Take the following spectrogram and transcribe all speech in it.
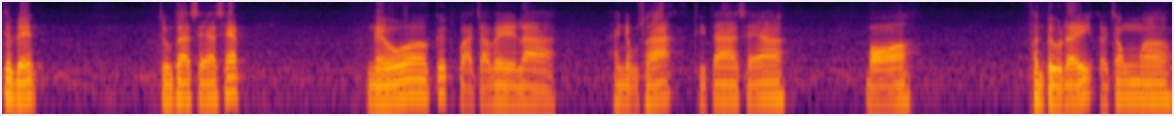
Tiếp đến, chúng ta sẽ xét nếu kết quả trả về là hành động xóa thì ta sẽ bỏ phần tử đấy ở trong ờ,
